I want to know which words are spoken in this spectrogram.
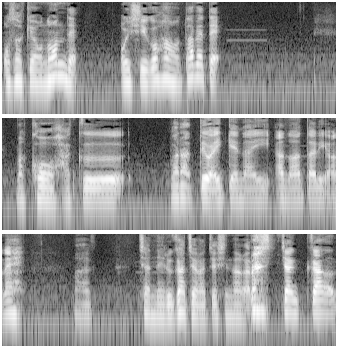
お酒を飲んで、美味しいご飯を食べて、まあ紅白、笑ってはいけないあのあたりをね、まあチャンネルガチャガチャしながら、じゃガ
